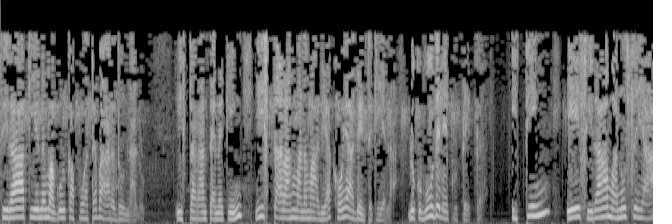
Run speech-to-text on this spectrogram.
සිරා කියන මගුල් කපුවට බාර දුන්නලු. ඉස්තරන් තැනකින් ඉස්තරම් මනමාලියක් හොයා දෙන්න කියලා. ලොකු බූදලෙකුත් එක්ක. ඉතින් ඒ සිරා මිනිසයා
